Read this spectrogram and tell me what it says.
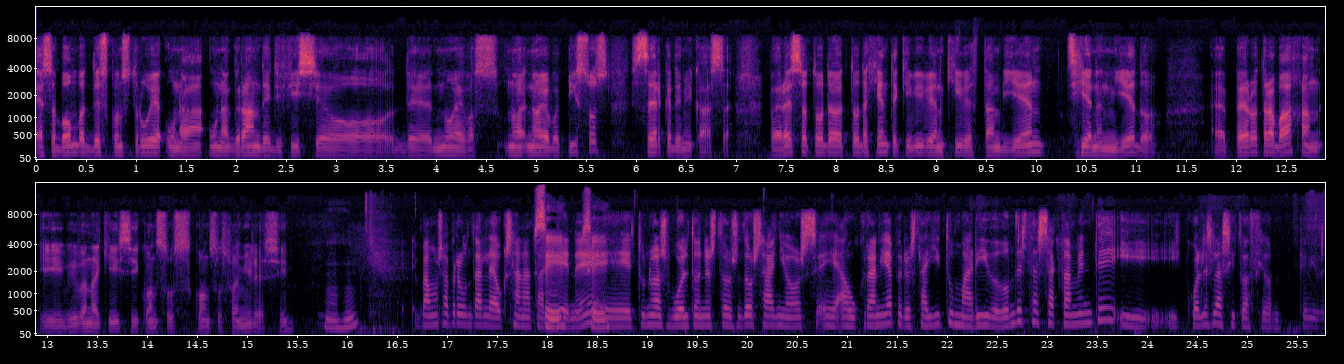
esa bomba desconstruye una, una grande edificio de nuevos, nue- nueve pisos cerca de mi casa. Por eso toda, toda gente que vive en Kiev también tienen miedo, eh, pero trabajan y viven aquí sí, con, sus, con sus familias. Sí. Ujú. Vamos a preguntarle a Oksana Sí, también. ¿eh? sí. Eh, tú no has vuelto en estos dos años eh, a Ucrania, pero está allí tu marido. ¿Dónde está exactamente y, y cuál es la situación que vive?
